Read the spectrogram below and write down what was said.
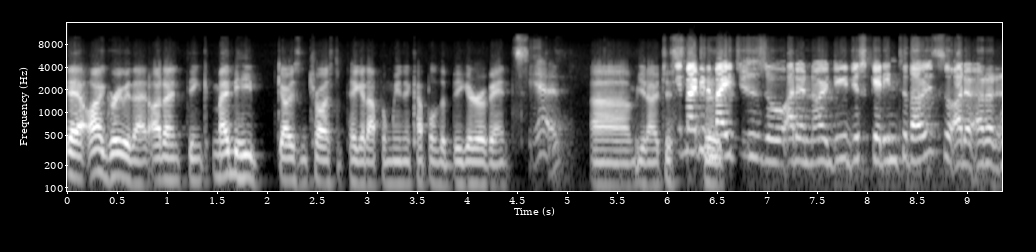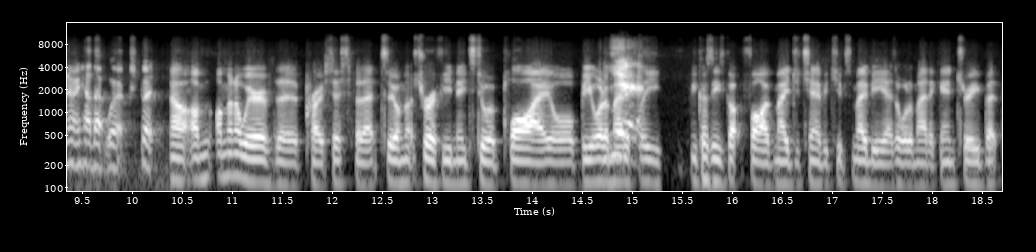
Yeah, I agree with that. I don't think maybe he goes and tries to peg it up and win a couple of the bigger events. Yeah, Um, you know, just yeah maybe the majors, or I don't know. Do you just get into those? I don't. I don't know how that works, but No, I'm I'm unaware of the process for that too. I'm not sure if he needs to apply or be automatically because he's got five major championships. Maybe he has automatic entry, but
